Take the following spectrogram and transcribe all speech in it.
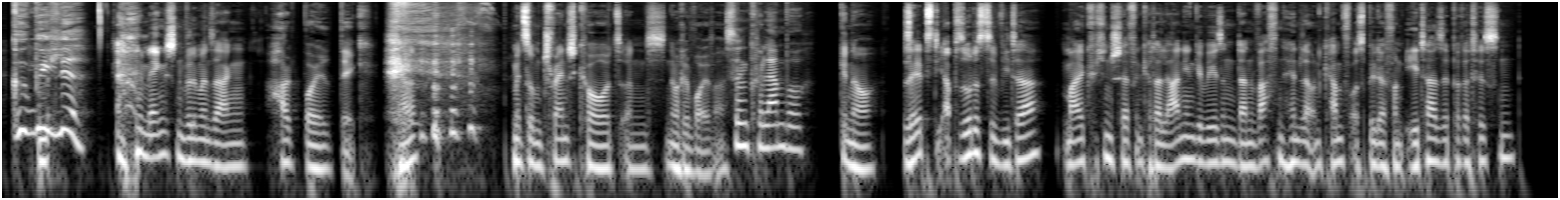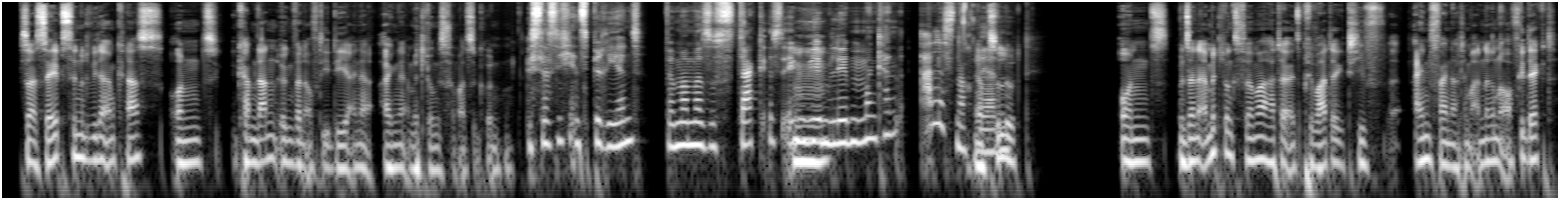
Guckbüchle. Im Englischen würde man sagen Hardboiled Dick. Ja? Mit so einem Trenchcoat und einem Revolver. So ein Columbo. Genau. Selbst die absurdeste Vita, mal Küchenchef in Katalanien gewesen, dann Waffenhändler und Kampfausbilder von ETA-Separatisten, saß selbst hin und wieder im Knast und kam dann irgendwann auf die Idee, eine eigene Ermittlungsfirma zu gründen. Ist das nicht inspirierend, wenn man mal so stuck ist irgendwie Mhm. im Leben? Man kann alles noch werden. Absolut. Und mit seiner Ermittlungsfirma hat er als Privatdetektiv einen Fall nach dem anderen aufgedeckt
